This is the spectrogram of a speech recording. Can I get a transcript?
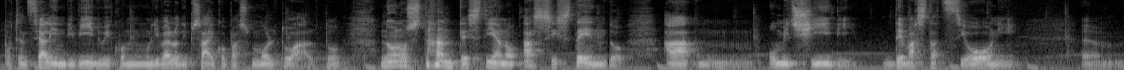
potenziali individui con un livello di psychopath molto alto, nonostante stiano assistendo a um, omicidi, devastazioni, ehm,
